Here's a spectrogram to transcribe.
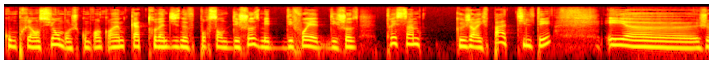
compréhension. Bon, je comprends quand même 99% des choses, mais des fois, il y a des choses très simples que j'arrive pas à tilter. Et euh, je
